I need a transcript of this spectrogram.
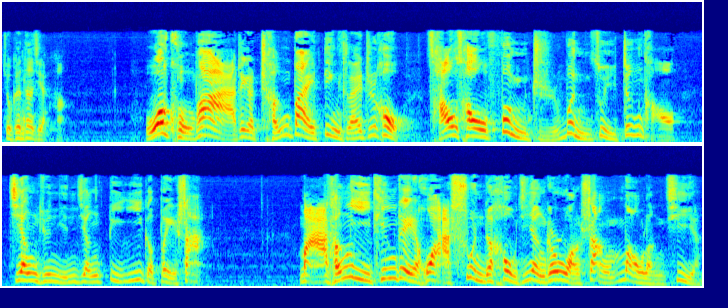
就跟他讲：“我恐怕这个成败定下来之后，曹操奉旨问罪征讨，将军您将第一个被杀。”马腾一听这话，顺着后脊梁沟往上冒冷气呀、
